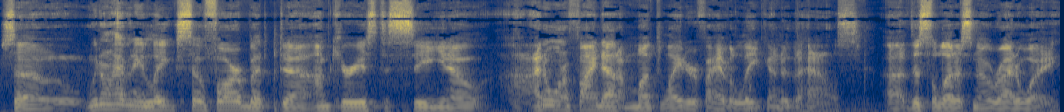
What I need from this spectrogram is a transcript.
So we don't have any leaks so far, but uh, I'm curious to see, you know, I don't want to find out a month later if I have a leak under the house. Uh, this will let us know right away.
